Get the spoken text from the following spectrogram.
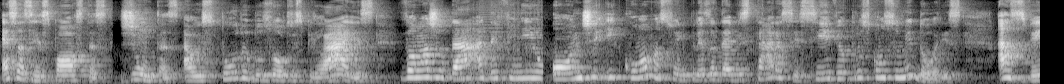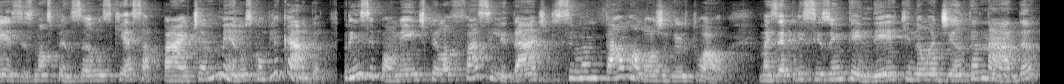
Essas respostas, juntas ao estudo dos outros pilares, vão ajudar a definir onde e como a sua empresa deve estar acessível para os consumidores. Às vezes, nós pensamos que essa parte é menos complicada, principalmente pela facilidade de se montar uma loja virtual, mas é preciso entender que não adianta nada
